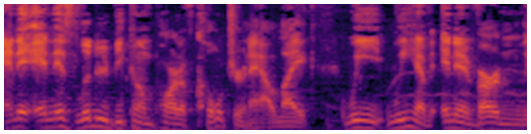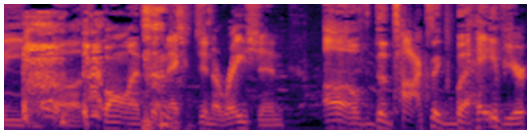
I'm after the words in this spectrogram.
And it, and it's literally become part of culture now. Like we we have inadvertently uh, spawned the next generation of the toxic behavior,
